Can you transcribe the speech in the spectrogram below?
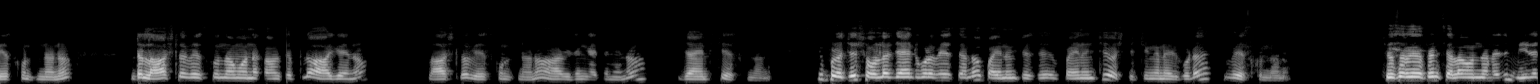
వేసుకుంటున్నాను. అంటే లాస్ట్లో వేసుకుందాము అన్న కాన్సెప్ట్లో ఆగాను. లాస్ట్లో వేసుకుంటున్నాను. ఆ విధంగా అయితే నేను జాయింట్ చేసుకున్నాను. ఇప్పుడు వచ్చేసి షోల్డర్ జాయింట్ కూడా వేసాను. పైనుంచి పైనుంచి స్టిచ్చింగ్ అనేది కూడా వేసుకున్నాను. చూసారు కదా ఫ్రెండ్స్ ఎలా ఉందనేది మీరే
